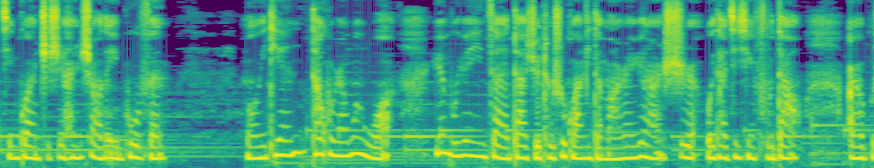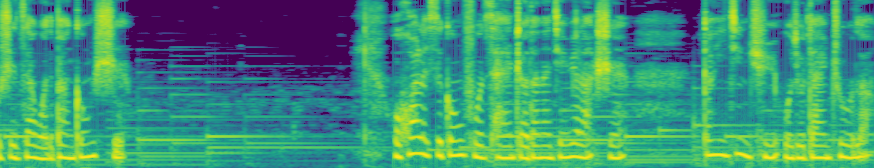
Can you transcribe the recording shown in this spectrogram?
尽管只是很少的一部分。某一天，他忽然问我，愿不愿意在大学图书馆里的盲人阅览室为他进行辅导，而不是在我的办公室。我花了些功夫才找到那间阅览室。刚一进去，我就呆住了，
